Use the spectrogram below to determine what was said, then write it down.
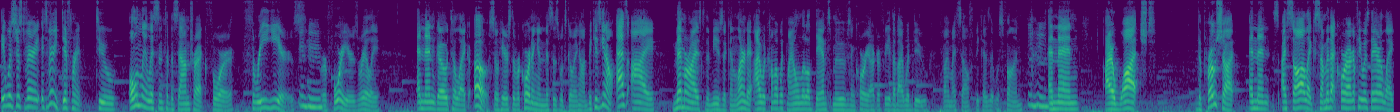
it was just very it's very different to only listen to the soundtrack for three years Mhm. or four years really and then go to like oh so here's the recording and this is what's going on because you know as i memorized the music and learned it i would come up with my own little dance moves and choreography that i would do by myself because it was fun Mhm. and then i watched the pro shot and then i saw like some of that choreography was there like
